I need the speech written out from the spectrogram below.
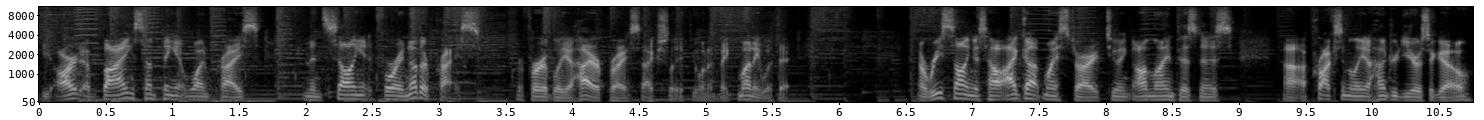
the art of buying something at one price and then selling it for another price, preferably a higher price, actually, if you want to make money with it. Now, reselling is how I got my start doing online business uh, approximately 100 years ago.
